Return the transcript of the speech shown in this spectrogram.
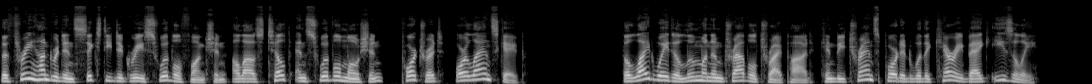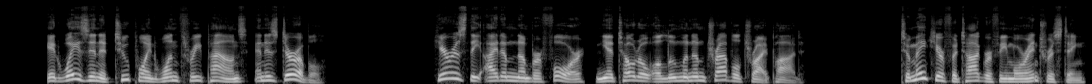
The 360 degree swivel function allows tilt and swivel motion, portrait, or landscape. The lightweight aluminum travel tripod can be transported with a carry bag easily. It weighs in at 2.13 pounds and is durable. Here is the item number 4 Nietoto Aluminum Travel Tripod. To make your photography more interesting,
